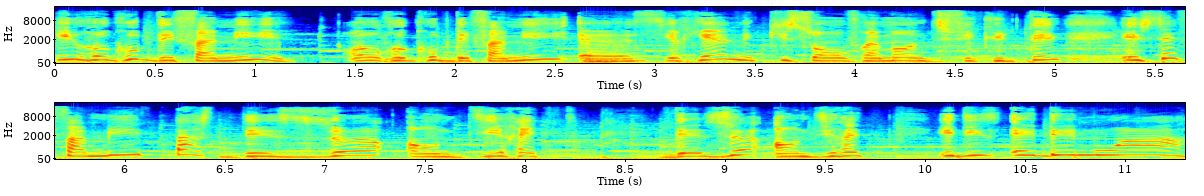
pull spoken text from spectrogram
ils regroupent des familles. On regroupe des familles euh, syriennes qui sont vraiment en difficulté. Et ces familles passent des heures en direct des heures en direct. Ils disent aidez-moi,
